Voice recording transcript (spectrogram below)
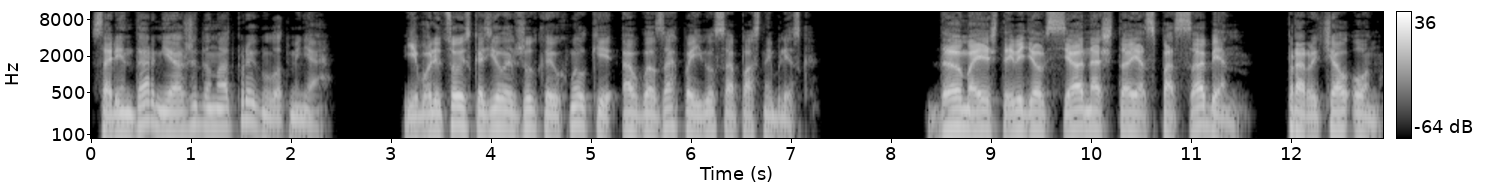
Сариндар неожиданно отпрыгнул от меня. Его лицо исказилось в жуткой ухмылке, а в глазах появился опасный блеск. «Думаешь, ты видел все, на что я способен?» — прорычал он.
